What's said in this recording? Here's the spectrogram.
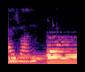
wise one.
